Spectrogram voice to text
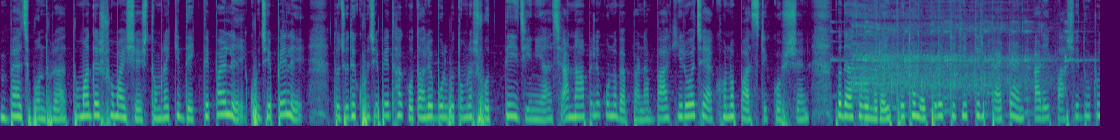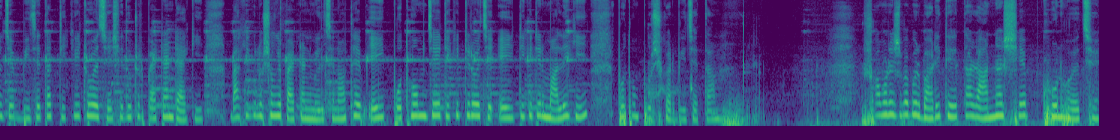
ব্যাচ বন্ধুরা, তোমাদের সময় শেষ। তোমরা কি দেখতে পারলে, খুঁজে পেলে? তো যদি খুঁজে পেয়ে থাকো, তাহলে বলব তোমরা সত্যিই জিনিয়াস। আর না পেলে কোনো ব্যাপার না, বাকি রয়েছে এখনও পাঁচটি কোশ্চেন তো দেখো বন্ধুরা, এই প্রথম উপরের টিকিটটির প্যাটার্ন আর এই পাশে দুটো যে বিজেতার টিকিট রয়েছে, সে দুটোর প্যাটার্ন একই। বাকিগুলোর সঙ্গে প্যাটার্ন মিলছে না। অতএব এই প্রথম যে টিকিটটি রয়েছে, এই টিকিটের মালিকই প্রথম পুরস্কার বিজেতা। সমরেশবাবুর বাড়িতে তার রান্নার শেপ খুন হয়েছে।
